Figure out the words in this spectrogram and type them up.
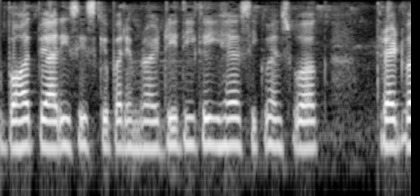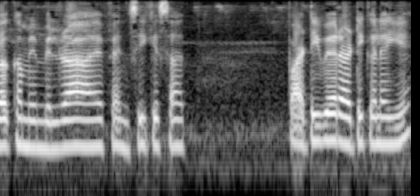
बहुत प्यारी सी इसके ऊपर एम्ब्रॉयडरी दी गई है सीक्वेंस वर्क थ्रेड वर्क हमें मिल रहा है फैंसी के साथ। पार्टी वेयर आर्टिकल है ये,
